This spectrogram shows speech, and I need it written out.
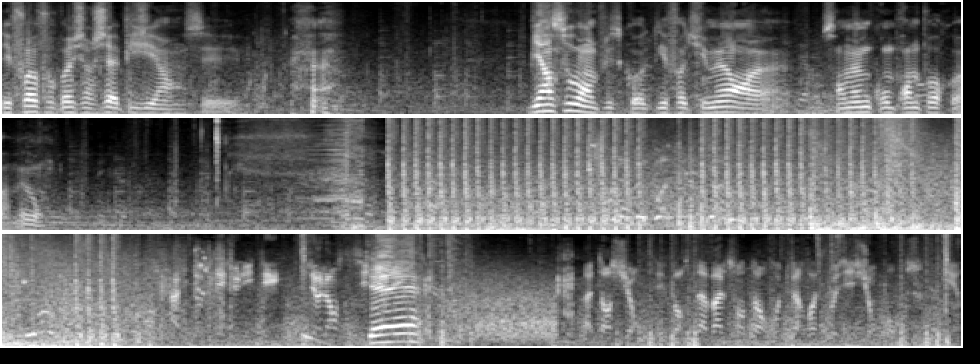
Des fois, faut pas chercher à piger. Hein. C'est. Bien souvent en plus, quoi. Des fois, tu meurs euh, sans même comprendre pourquoi. Mais bon. Ok. Les forces navales sont en route vers votre position pour vous soutenir.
